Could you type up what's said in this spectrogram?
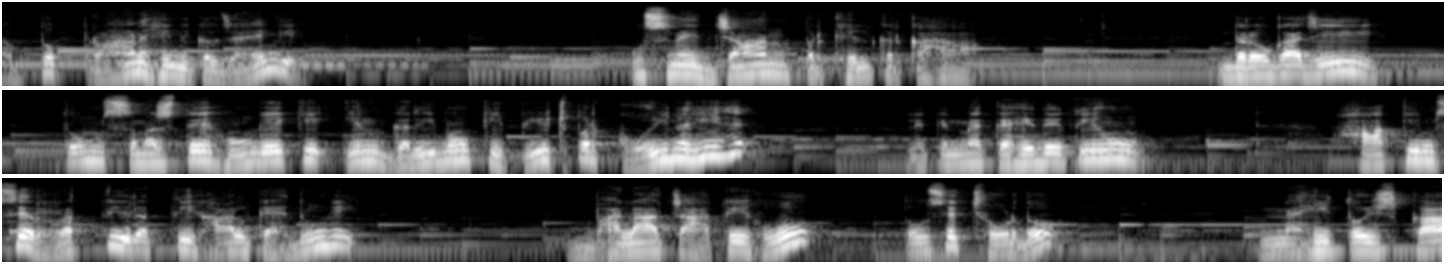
तब तो प्राण ही निकल जाएँगे। उसने जान पर खेलकर कहा, दरोगा जी, तुम समझते होंगे कि इन गरीबों की पीठ पर कोई नहीं है। लेकिन मैं कह देती हूँ, हाकिम से रत्ती रत्ती हाल कह दूँगी। भला चाहते हो तो उसे छोड़ दो, नहीं तो इसका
